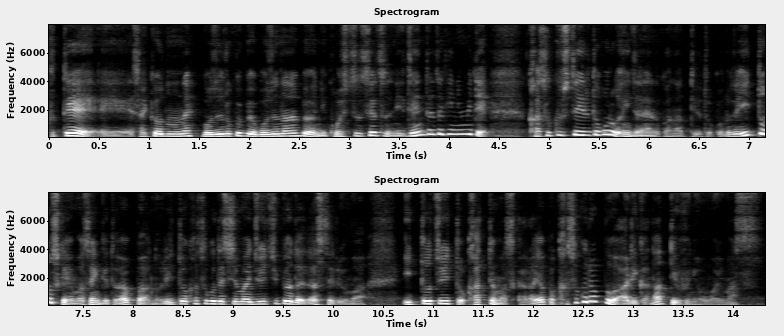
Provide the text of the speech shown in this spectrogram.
くて、えー、先ほどのね、56秒、57秒に固執せずに全体的に見て加速しているところがいいんじゃないのかなっていうところで、1頭しかいませんけど、やっぱあの、立冬加速で姉妹11秒台出してる馬、1頭中1頭勝ってますから、やっぱ加速ラップはありかなっていうふうに思います。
